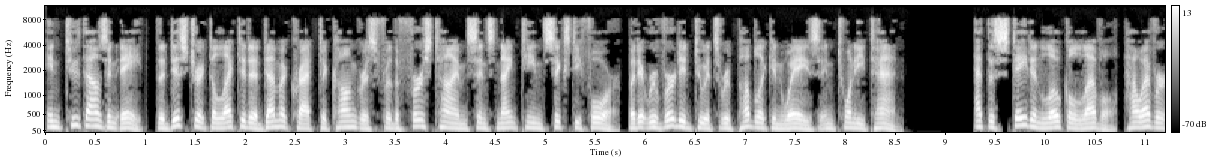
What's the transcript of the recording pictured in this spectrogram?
In 2008, the district elected a Democrat to Congress for the first time since 1964, but it reverted to its Republican ways in 2010. At the state and local level, however,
